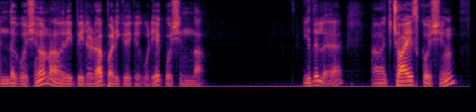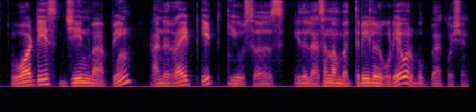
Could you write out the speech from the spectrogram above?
இந்த கொஷினும் நான் ரிப்பீட்டடாக படிக்க வைக்கக்கூடிய கொஷின் தான். இதில் choice question what is gene mapping and write it users இது லெசன் நம்பர் த்ரீல இருக்கக்கூடிய ஒரு புக் பேக் கொஷின்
